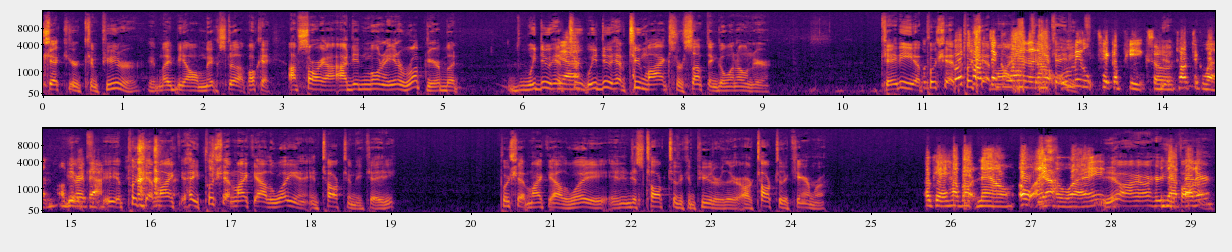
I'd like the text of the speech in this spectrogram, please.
checked your computer? It may be all mixed up. Okay, I'm sorry, I, I didn't want to interrupt here, but we do have Yeah. two. We do have two mics or something going on there. Katie, uh, push that. Go push talk that to mic. Glenn and I'll, Katie, let me take a peek. So Yeah. talk to Glenn. I'll be yeah, right back. Yeah, push that mic. Hey, push that mic out of the way and, and talk to me, Katie. Push that mic out of the way and then just talk to the computer there, or talk to the camera. Okay, how about now? Oh, I Yeah. know why. Yeah, I, I hear Is you that fine. better?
